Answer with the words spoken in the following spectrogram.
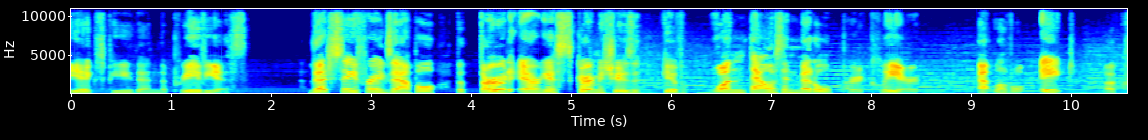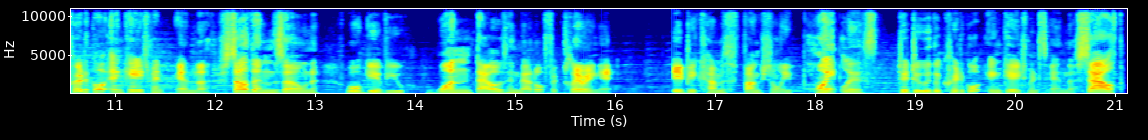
EXP than the previous. Let's say for example, the third area skirmishes give 1000 metal per clear. At level 8, a critical engagement in the southern zone will give you 1000 metal for clearing it. It becomes functionally pointless to do the critical engagements in the south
